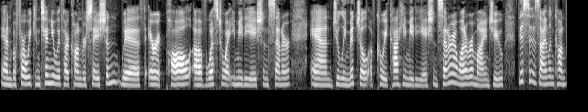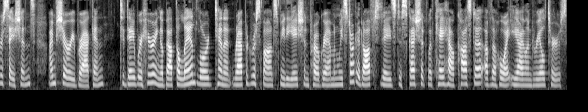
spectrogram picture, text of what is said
And before we continue with our conversation with Eric Paul of West Hawaii Mediation Center and Julie Mitchell of Ku'ikahi Mediation Center, I want to remind you this is Island Conversations. I'm Sherry Bracken. Today we're hearing about the Landlord Tenant Rapid Response Mediation Program, and we started off today's discussion with Kehau Costa of the Hawaii Island Realtors.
